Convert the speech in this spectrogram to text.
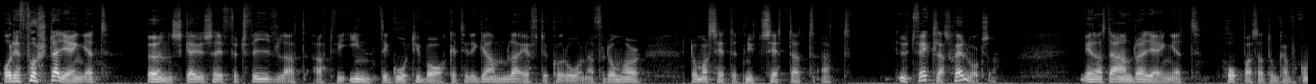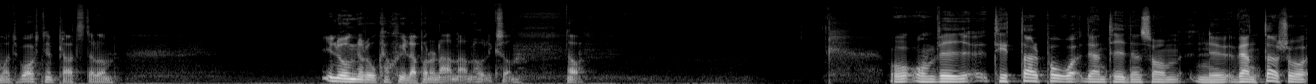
Och det första gänget önskar ju sig förtvivlat att vi inte går tillbaka till det gamla efter Corona. För de har, de har sett ett nytt sätt att, att utvecklas själv också. Medan det andra gänget hoppas att de kan få komma tillbaka till en plats där de i lugn och ro kan skylla på någon annan och liksom, ja. Och om vi tittar på den tiden som nu väntar så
